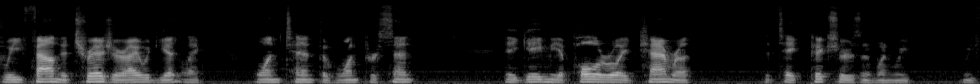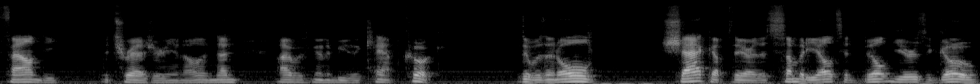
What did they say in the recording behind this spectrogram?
if we found a treasure, I would get like one tenth of one percent. They gave me a Polaroid camera to take pictures of when we we found the the treasure, you know, and then I was going to be the camp cook. There was an old shack up there that somebody else had built years ago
